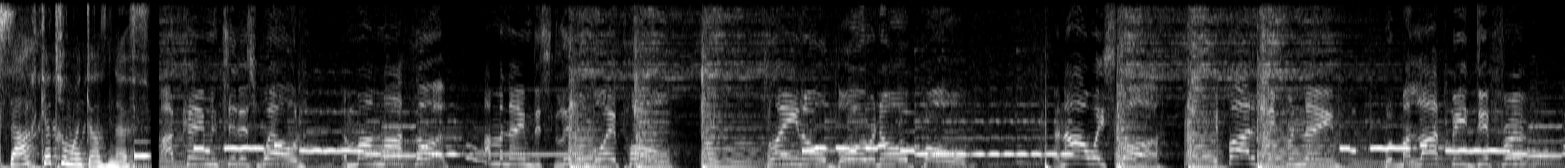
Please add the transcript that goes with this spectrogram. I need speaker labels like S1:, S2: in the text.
S1: Pulsar 95.9.
S2: I came into this world and my mom thought I'ma name this little boy Paul. Plain old boring old Paul. And I always thought if I had a different name, would my life be different?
